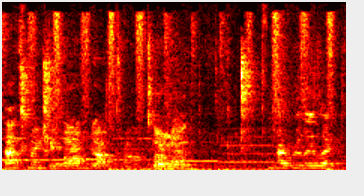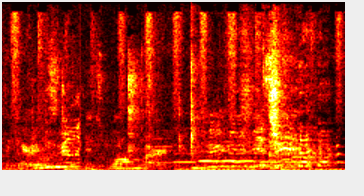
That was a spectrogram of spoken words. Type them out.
That's my favorite. Bomb.com. So good. I really liked the carrots. It's Walmart.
